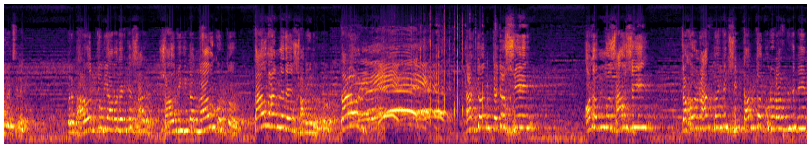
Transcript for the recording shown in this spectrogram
বলেছিলেন। বলে ভারত যদি আমাদেরকে সহযোগিতা নাও করত তাও বাংলাদেশ স্বাধীন হতো। কারণ একজন তেজস্বী অদম্য সাহসী যখন রাজনৈতিক সিদ্ধান্ত কোনো রাজনীতিবিদ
